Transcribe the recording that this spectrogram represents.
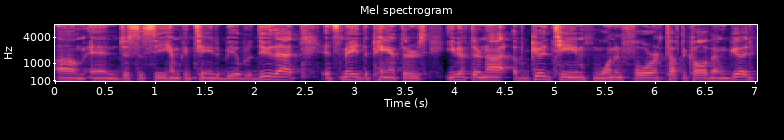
um, and just to see him continue to be able to do that, it's made the Panthers, even if they're not a good team, one and four, tough to call them good.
